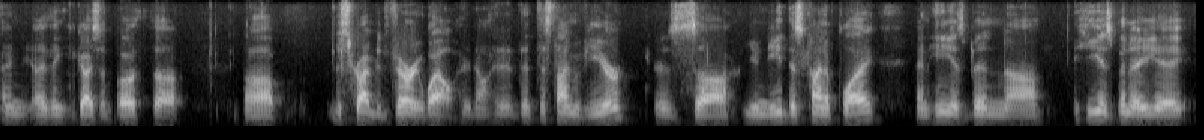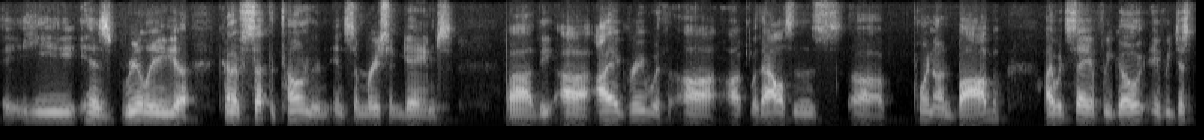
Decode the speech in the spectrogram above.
and I think you guys have both uh, uh, described it very well. You know, at this time of year is uh, you need this kind of play, and he has been uh, he has been a, a he has really uh, kind of set the tone in, in some recent games. Uh, the uh, I agree with uh, uh, with Alison's uh, point on Bob. I would say if we go if we just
